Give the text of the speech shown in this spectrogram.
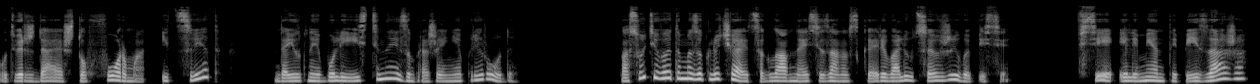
утверждая, что форма и цвет дают наиболее истинное изображение природы. По сути, в этом и заключается главная сезановская революция в живописи. Все элементы пейзажа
